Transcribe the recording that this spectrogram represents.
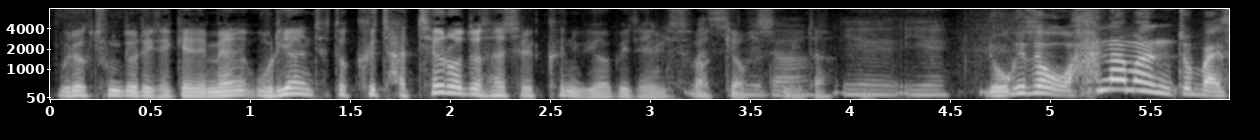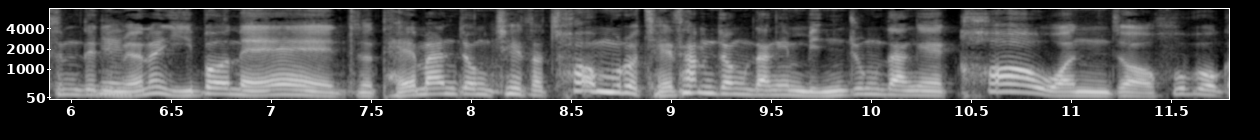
무력 충돌이 되게 되면 우리한테도 그 자체로도 사실 큰 위협이 될 수밖에 맞습니다. 없습니다. 예, 예. 여기서 하나만 좀 말씀드리면은 이번에 저 대만 정치에서 처음으로 제3정당인 민중당의 커 원저 후보가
